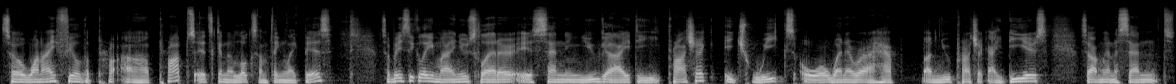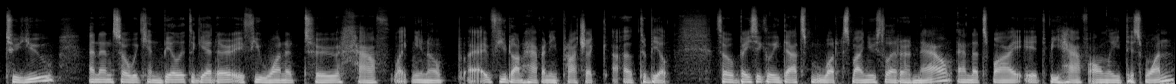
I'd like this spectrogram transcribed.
so when I fill the pro uh, props, it's going to look something like this. So basically my newsletter is sending you guys the project each weeks or whenever I have a new project ideas. So I'm going to send to you and then so we can build it together if you wanted to have like, you know, if you don't have any project uh, to build. So basically that's what is my newsletter now. And that's why it we have only this one.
